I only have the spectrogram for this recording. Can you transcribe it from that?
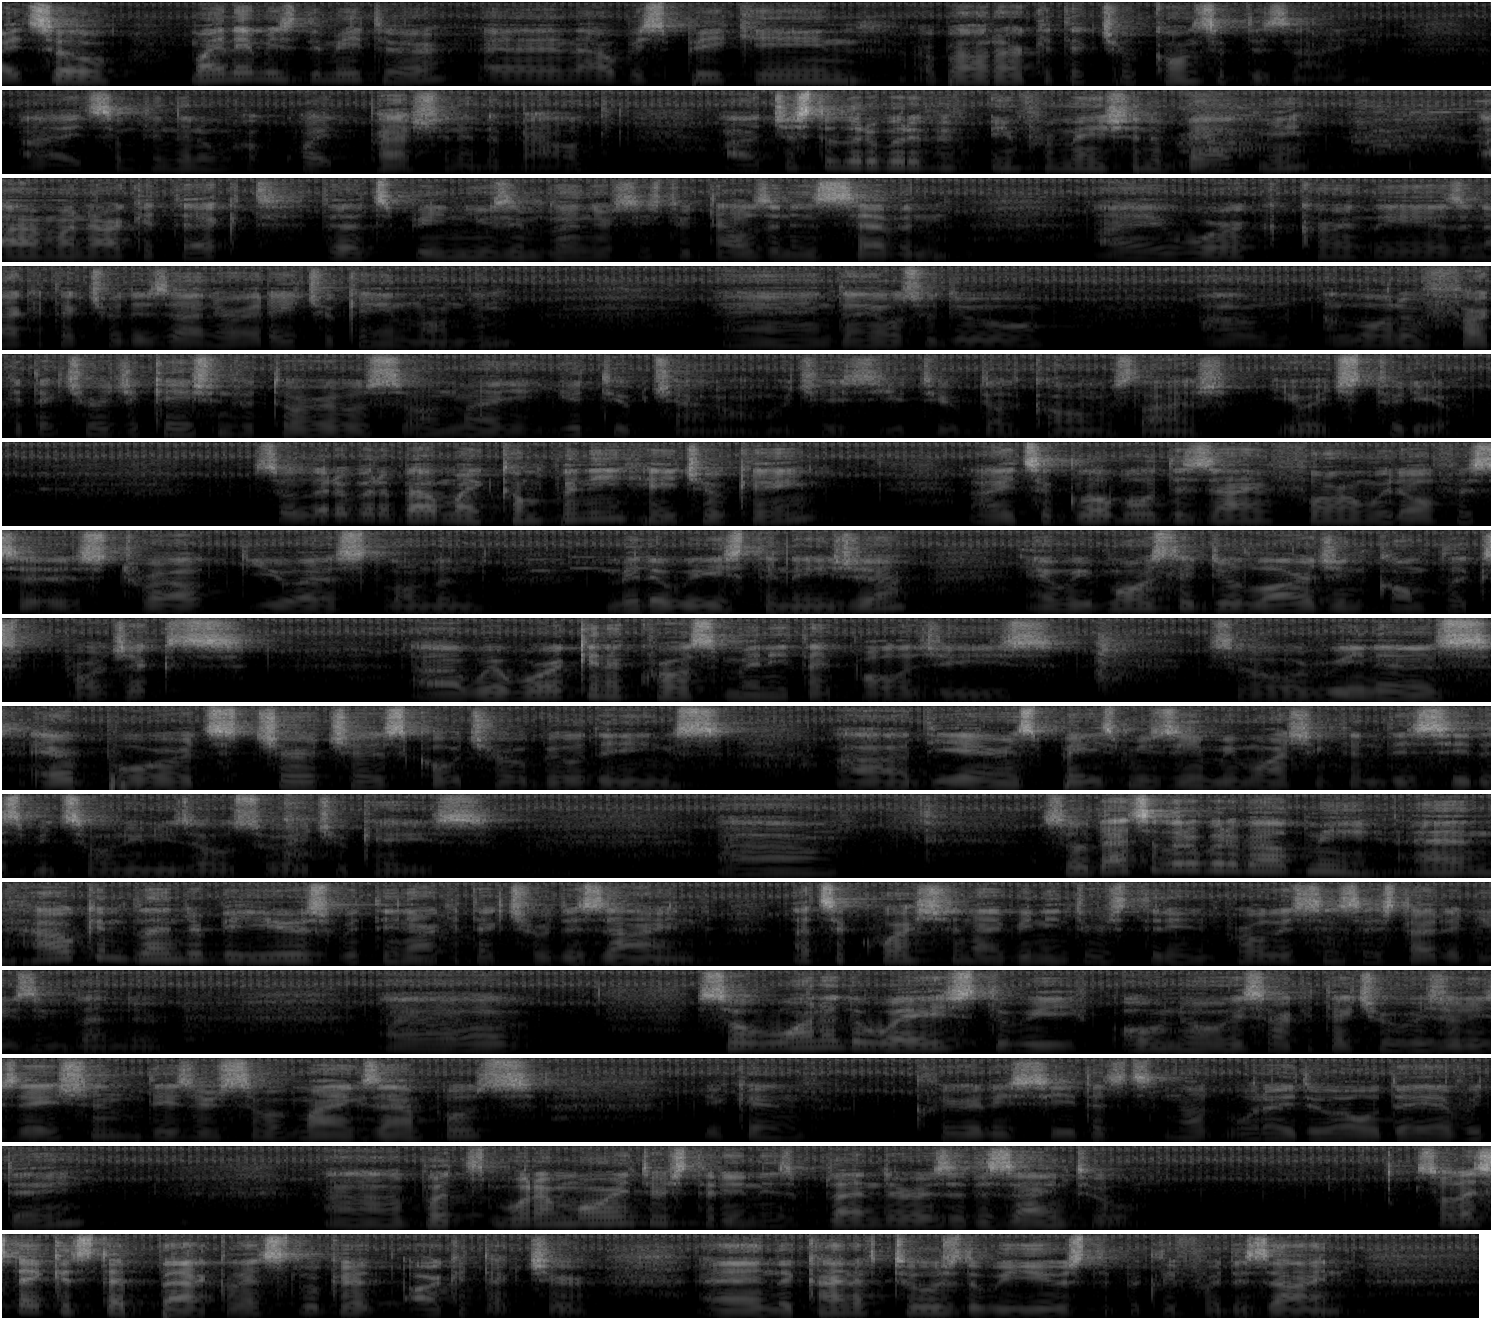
Right, so my name is Dimitar, and I'll be speaking about architectural concept design. Uh, it's something that I'm quite passionate about. Uh, just a little bit of information about me. I'm an architect that's been using Blender since 2007. I work currently as an architectural designer at HOK in London, and I also do um, a lot of architecture education tutorials on my YouTube channel, which is youtube.com slash uhstudio. So a little bit about my company, HOK. Uh, it's a global design firm with offices throughout US, London, Middle East, and Asia. And we mostly do large and complex projects. Uh, we're working across many typologies. So arenas, airports, churches, cultural buildings, uh, the Air and Space Museum in Washington, D.C., the Smithsonian is also HOK's. Um, so that's a little bit about me. And how can Blender be used within architectural design? That's a question I've been interested in probably since I started using Blender. Uh, so one of the ways that we all know is architectural visualization. These are some of my examples. You can clearly see that's not what I do all day, every day. Uh, but what I'm more interested in is Blender as a design tool. So let's take a step back. Let's look at architecture and the kind of tools that we use typically for design.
